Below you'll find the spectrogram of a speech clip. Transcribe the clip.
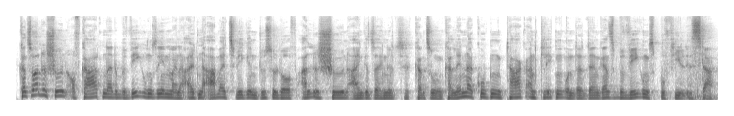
Kannst du alles schön auf Karten deine Bewegung sehen, meine alten Arbeitswege in Düsseldorf, alles schön eingezeichnet. Kannst du einen Kalender gucken, Tag anklicken und dein ganzes Bewegungsprofil ist da.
